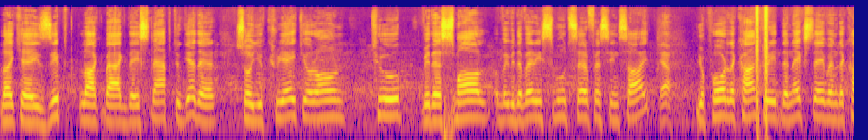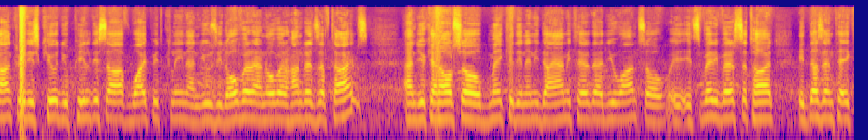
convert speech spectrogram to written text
like a Ziploc bag, they snap together, so you create your own tube with a small, with a very smooth surface inside. Yeah. You pour the concrete, the next day when the concrete is cured, you peel this off, wipe it clean and use it over and over hundreds of times. And you can also make it in any diameter that you want. So it's very versatile. It doesn't take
